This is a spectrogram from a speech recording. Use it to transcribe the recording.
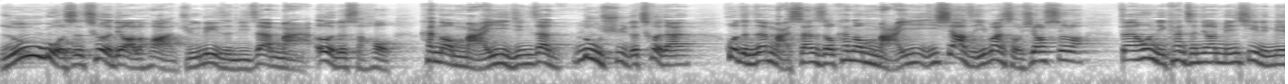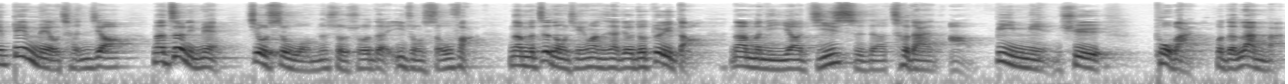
如果是撤掉的话，举个例子，你在买二的时候看到买一已经在陆续的撤单，或者你在买三的时候看到买一一下子一万手消失了，然后你看成交明细里面并没有成交，那这里面就是我们所说的一种手法。那么这种情况之下叫做对倒，那么你要及时的撤单啊，避免去破板或者烂板。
